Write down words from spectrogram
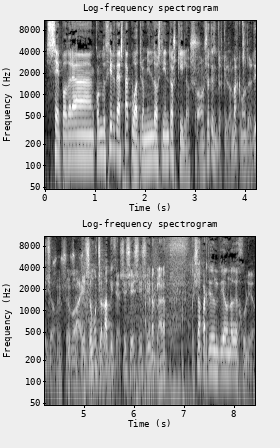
se podrán conducir de hasta 4.200 kilos. Son 700 kilos más, como te he dicho. Ahí son muchos lápices, sí, sí, sí. sí. Claro, claro. Eso a partir de un día 1 de julio.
